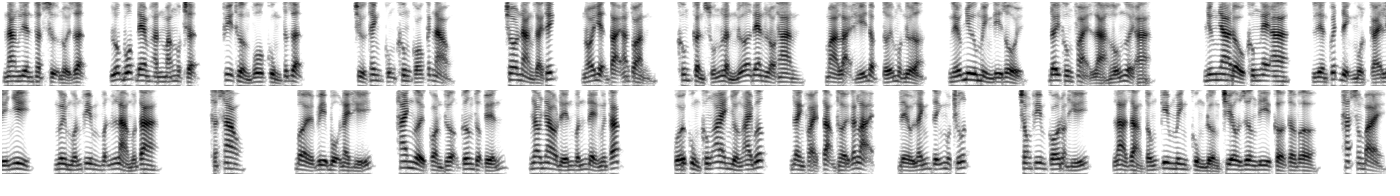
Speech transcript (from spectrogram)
nàng liên thật sự nổi giận, lốp bốp đem hắn mắng một trận, phi thường vô cùng tức giận. Trừ thanh cũng không có cách nào. Cho nàng giải thích, nói hiện tại an toàn, không cần xuống lần nữa đen lò than, mà lại hí đập tới một nửa, nếu như mình đi rồi, đây không phải là hố người a nhưng nha đầu không nghe a, liền quyết định một cái lý nhi, ngươi muốn phim vẫn là muốn ta. Thật sao? Bởi vì bộ này hí, hai người còn thượng cương thượng tuyến, nhao nhao đến vấn đề nguyên tắc. Cuối cùng không ai nhường ai bước, đành phải tạm thời gác lại đều lánh tính một chút. Trong phim có đoạn hí, là giảng tống kim minh cùng đường chiêu dương đi cờ tờ vờ, hát xong bài,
